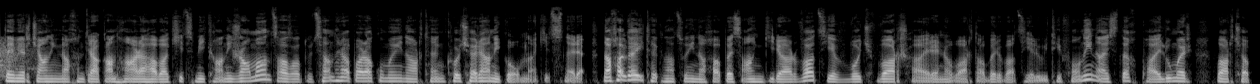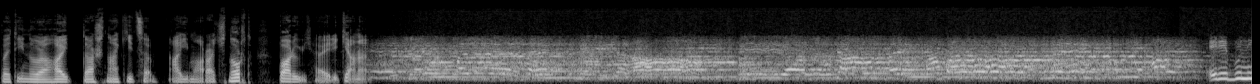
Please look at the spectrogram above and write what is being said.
Դեմիրճյանի նախընտրական հանրահավաքից մի քանի ժամ անց ազատության հրապարակում էին արդեն Քոչարյանի կողմնակիցները։ Նախագահի տեխնացուի նախապես անգիրարված եւ ոչ վարժ հայերենով արտաբերված ելույթի ֆոնին այստեղ փայլում էր վարչապետի նորահայտ դաշնակիցը՝ այմ առաջնորդ Բարույր Հայրիկյանը։ Էրեբունի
